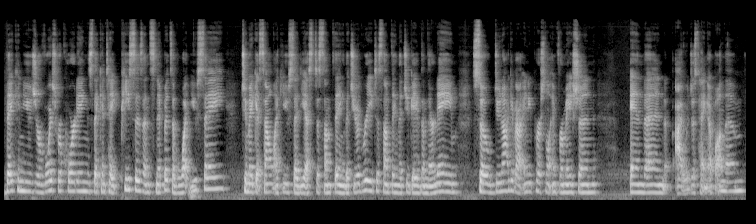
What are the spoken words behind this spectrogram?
They can use your voice recordings, they can take pieces and snippets of what you say to make it sound like you said yes to something, that you agreed to something, that you gave them their name. So do not give out any personal information. And then I would just hang up on them.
